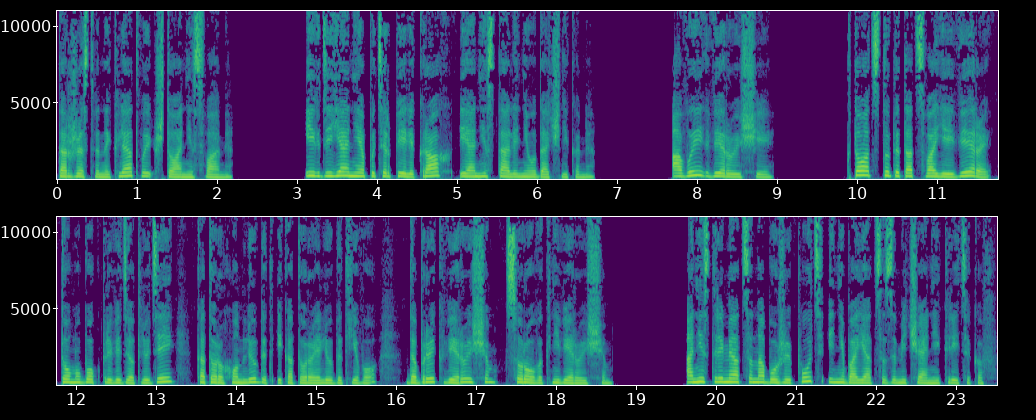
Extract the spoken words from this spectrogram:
торжественной клятвой, что они с вами? Их деяния потерпели крах, и они стали неудачниками. А вы, верующие, кто отступит от своей веры, тому Бог приведет людей, которых Он любит и которые любят Его, добры к верующим, суровы к неверующим. Они стремятся на Божий путь и не боятся замечаний критиков.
